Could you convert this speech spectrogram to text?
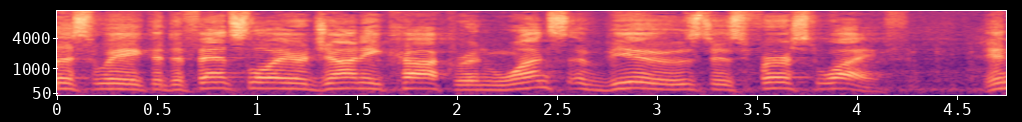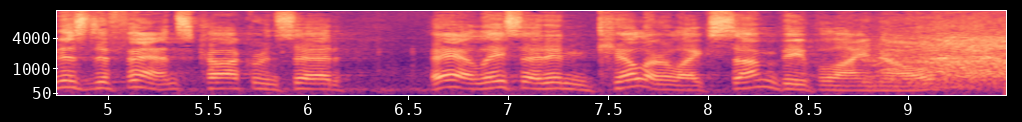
This week, the defense lawyer Johnnie Cochran once abused his first wife. In his defense, Cochran said, Hey, at least I didn't kill her like some people I know.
